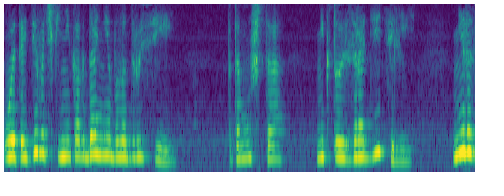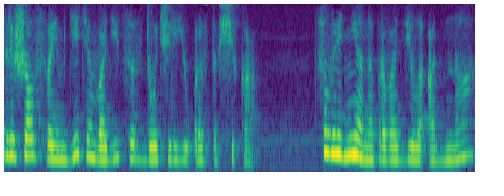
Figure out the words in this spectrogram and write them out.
У этой девочки никогда не было друзей, потому что никто из родителей не разрешал своим детям водиться с дочерью ростовщика. Целые дни она проводила одна,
